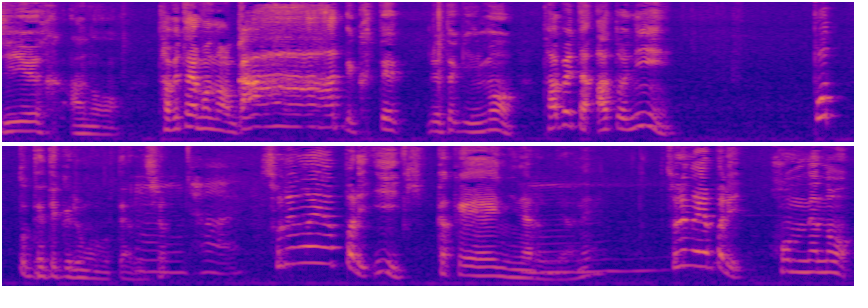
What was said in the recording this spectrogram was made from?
自由あの食べたいものをガーって食ってる時にも食べた後にポッと出てくるものってあるでしょ、うんはい。それがやっぱりいいきっかけになるんだよね、うん。それがやっぱり本音の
